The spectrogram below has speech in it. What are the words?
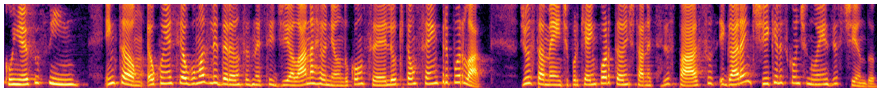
Conheço sim. Então, eu conheci algumas lideranças nesse dia lá na reunião do conselho que estão sempre por lá justamente porque é importante estar nesses espaços e garantir que eles continuem existindo.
